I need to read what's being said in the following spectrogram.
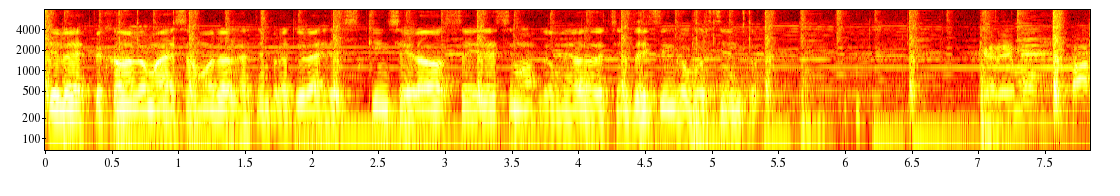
Cielo despejado en Loma de Zamora, la temperatura es de 15 grados 6 décimos, la humedad de 85%. Queremos paz.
